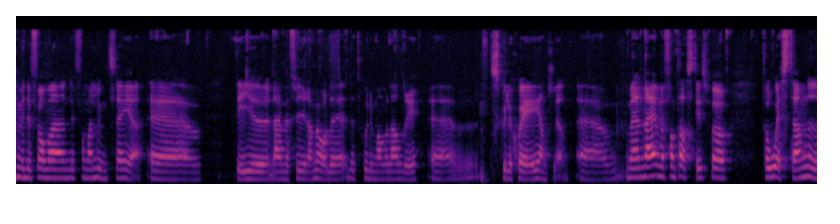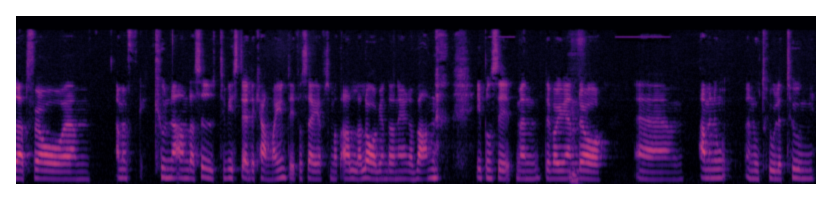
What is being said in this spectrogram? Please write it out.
men det får man, det får man lugnt säga. Eh, det är ju, nej med fyra mål, det, det trodde man väl aldrig eh, skulle ske egentligen. Eh, men nej, men fantastiskt för, för West Ham nu att få ehm, ja, men, kunna andas ut till viss del. Det kan man ju inte i och för sig eftersom att alla lagen där nere vann i princip. Men det var ju mm. ändå mm. eh, ja, men, en otroligt tung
